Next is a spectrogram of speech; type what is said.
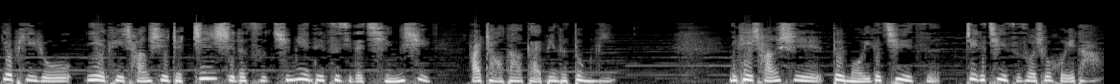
又譬如，你也可以尝试着真实的去去面对自己的情绪，而找到改变的动力。你可以尝试对某一个句子，这个句子做出回答。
